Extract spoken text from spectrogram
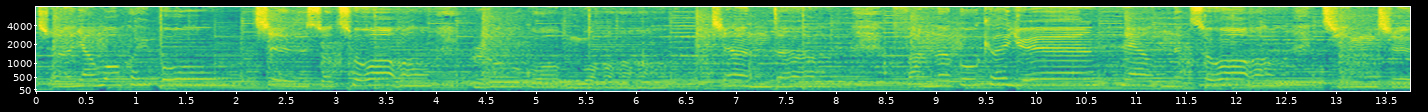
这样我会不知所措。如果我真的犯了不可原谅的错，请直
